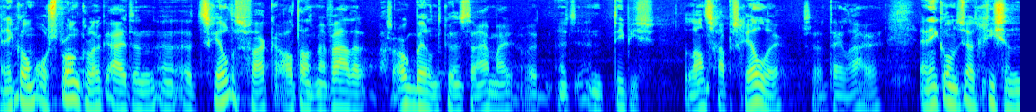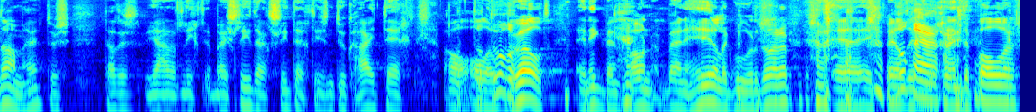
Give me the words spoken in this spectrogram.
En ik kom oorspronkelijk uit een, een- het schildersvak. Althans, mijn vader was ook beeldend kunstenaar, maar het, een typisch landschapsschilder. En ik kom dus uit Giesendam. Hè. Dus dat, is, ja, dat ligt bij Sliedrecht. Sliedrecht is natuurlijk high-tech, all over the world. En ik ben gewoon bij een heerlijk boerendorp. Eh, ik speelde in, de polder.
